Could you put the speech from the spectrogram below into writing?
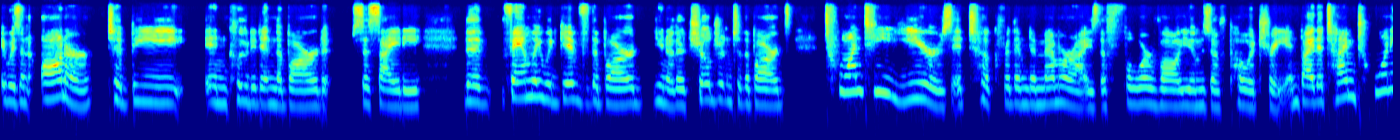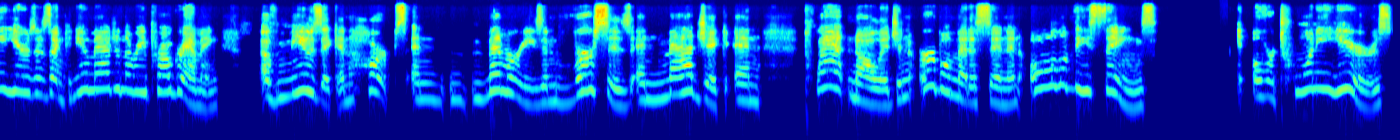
it was an honor to be included in the bard society. The family would give the bard you know their children to the bards 20 years it took for them to memorize the four volumes of poetry and by the time 20 years is done can you imagine the reprogramming of music and harps and memories and verses and magic and plant knowledge and herbal medicine and all of these things over 20 years,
